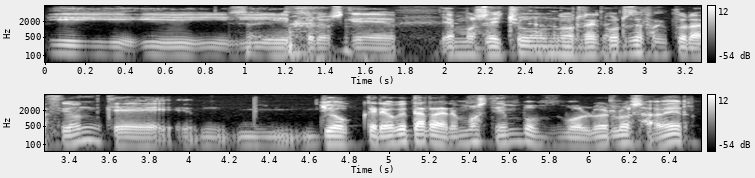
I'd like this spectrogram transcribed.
Y, pero es que hemos hecho unos récords de facturación que yo creo que tardaremos tiempo en volverlos a ver.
